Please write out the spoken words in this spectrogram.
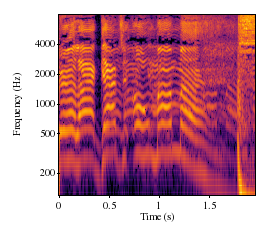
Girl, I got you on my mind.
